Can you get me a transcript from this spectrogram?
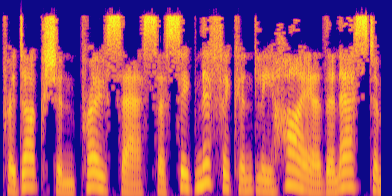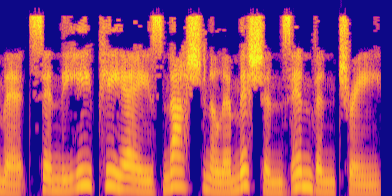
production process are significantly higher than estimates in the EPA's National Emissions Inventory,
